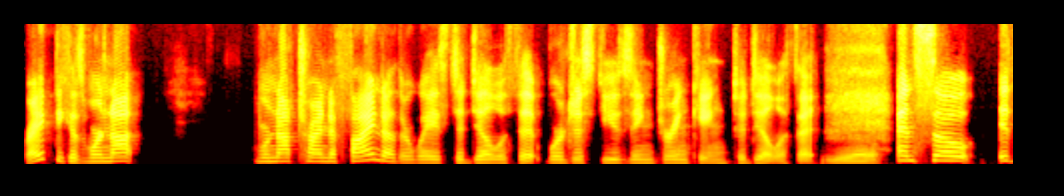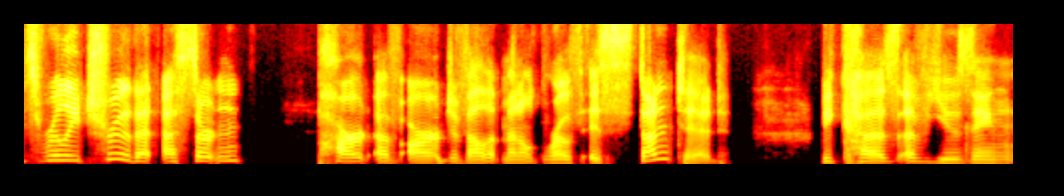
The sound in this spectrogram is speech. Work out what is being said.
right? Because we're not we're not trying to find other ways to deal with it. We're just using drinking to deal with it. Yeah. And so it's really true that a certain part of our developmental growth is stunted because of using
